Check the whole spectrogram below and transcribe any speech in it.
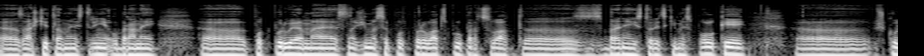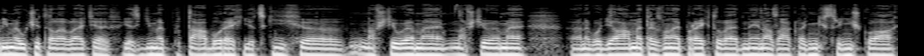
eh, záštita ministrině obrany. Podporujeme, snažíme se podporovat, spolupracovat s braně historickými spolky, školíme učitele v létě, jezdíme po táborech dětských, navštěvujeme, navštěvujeme nebo děláme takzvané projektové dny na základních středních školách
